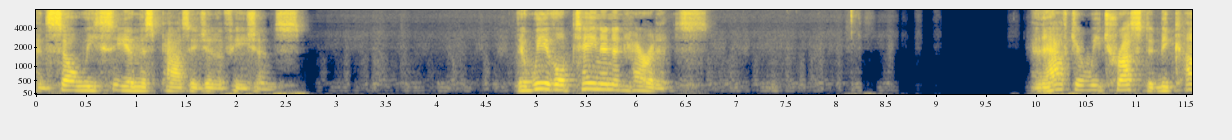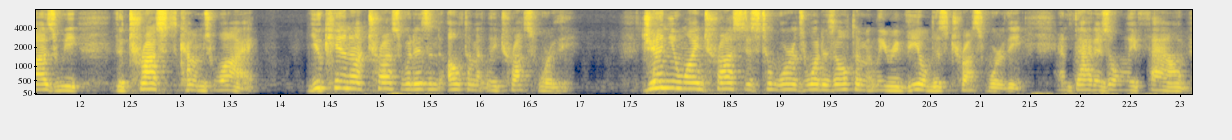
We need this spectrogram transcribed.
And so we see in this passage in Ephesians that we have obtained an inheritance. And after we trusted, because we, the trust comes why? You cannot trust what isn't ultimately trustworthy. Genuine trust is towards what is ultimately revealed as trustworthy. And that is only found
